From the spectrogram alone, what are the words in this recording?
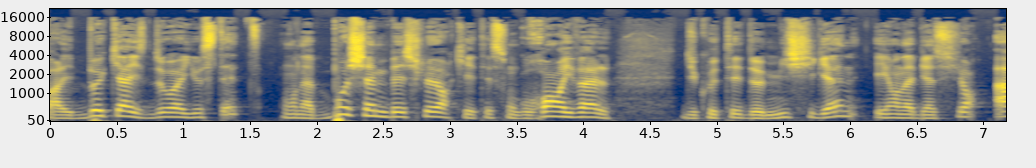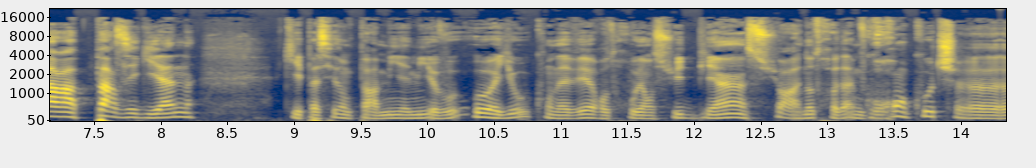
par les Buckeyes d'Ohio State. On a Bochem Bechler, qui était son grand rival du côté de Michigan. Et on a bien sûr Ara Parzegian qui est passé par Miami Ohio, qu'on avait retrouvé ensuite bien sûr à Notre-Dame, grand coach euh,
